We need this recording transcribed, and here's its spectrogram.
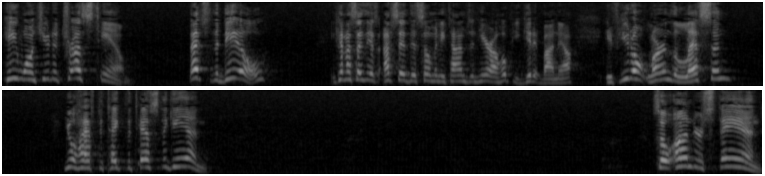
He wants you to trust Him. That's the deal. Can I say this? I've said this so many times in here, I hope you get it by now. If you don't learn the lesson, you'll have to take the test again. So understand,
